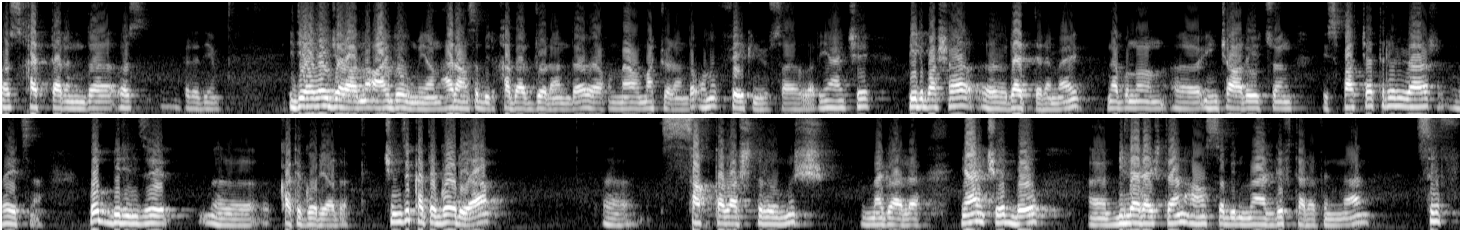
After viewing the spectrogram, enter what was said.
öz xəttlərində, öz belə deyim, ideologiyalarına aid olmayan hər hansı bir xəbər görəndə və yaxud məlumat görəndə onu fake news sayırlar. Yəni ki, birbaşa rədd eləmək, nə bunun inkarı üçün isbat gətirirlər və heç nə. Bu birinci kateqoriyadır. İkinci kateqoriya saxtalaşdırılmış məqalə. Yəni ki, bu bilərəkdən hansısa bir müəllif tərəfindən sırf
